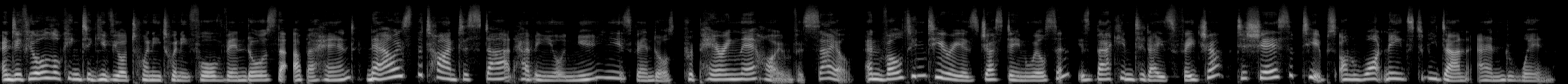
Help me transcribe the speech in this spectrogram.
And if you're looking to give your 2024 vendors the upper hand, now is the time to start having your New Year's vendors preparing their home for sale. And Vault Interiors Justine Wilson is back in today's feature to share some tips on what needs to be done and when.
